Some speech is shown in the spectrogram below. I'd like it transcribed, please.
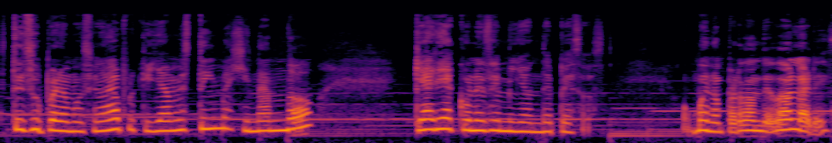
Estoy súper emocionada porque ya me estoy imaginando qué haría con ese millón de pesos. Bueno, perdón, de dólares.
